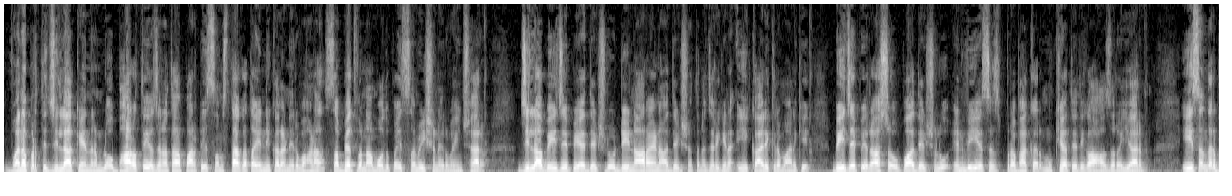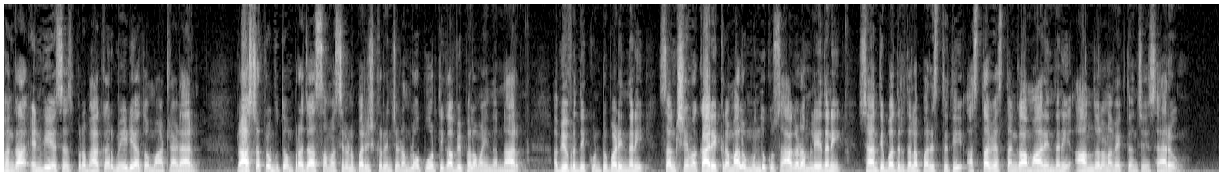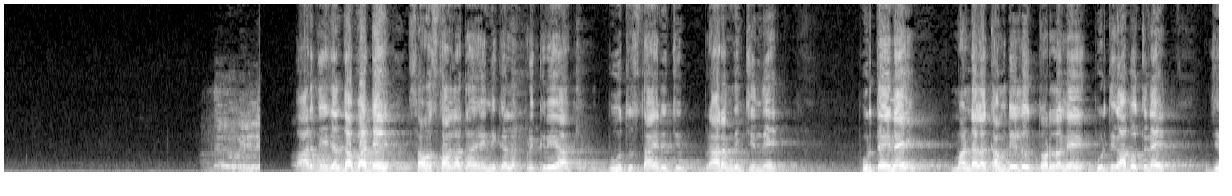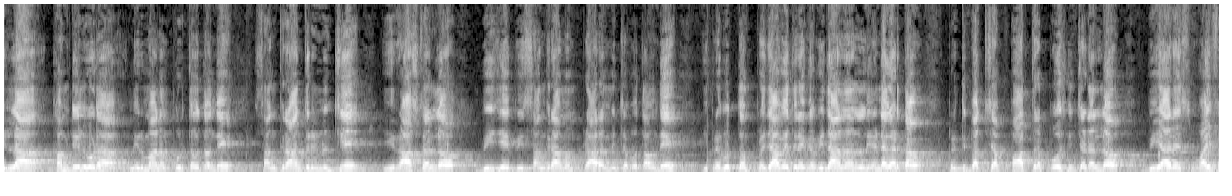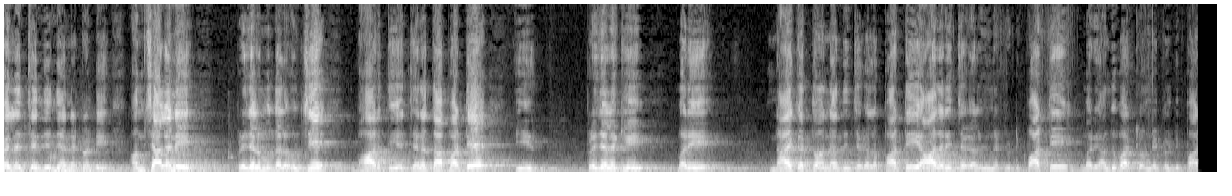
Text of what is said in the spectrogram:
వనపర్తి జిల్లా కేంద్రంలో భారతీయ జనతా పార్టీ సంస్థాగత ఎన్నికల నిర్వహణ సభ్యత్వ నమోదుపై సమీక్ష నిర్వహించారు. జిల్లా బీజేపీ అధ్యక్షుడు డి నారాయణ అధ్యక్షతన జరిగిన ఈ కార్యక్రమానికి బీజేపీ రాష్ట్ర ఉపాధ్యక్షులు ఎన్వీఎస్ఎస్ ప్రభాకర్ ముఖ్య అతిథిగా హాజరయ్యారు. ఈ సందర్భంగా ఎన్వీఎస్ఎస్ ప్రభాకర్ మీడియాతో మాట్లాడారు. రాష్ట్ర ప్రభుత్వం ప్రజా సమస్యలను పరిష్కరించడంలో పూర్తిగా విఫలమైందన్నారు. అభివృద్ధి కుంటుపడిందని సంక్షేమ కార్యక్రమాలు ముందుకు సాగడం లేదని శాంతి భద్రతల పరిస్థితి అస్తవ్యస్తంగా మారిందని ఆందోళన వ్యక్తం చేశారు. భారతీయ జనతా పార్టీ సంస్థాగత ఎన్నికల ప్రక్రియ బూత్ స్థాయి నుంచి ప్రారంభించింది. పూర్తయినాయి. మండల కమిటీలు త్వరలోనే పూర్తి కాబోతున్నాయి. జిల్లా కమిటీలు కూడా నిర్మాణం పూర్తవుతుంది. సంక్రాంతి నుంచి ఈ రాష్ట్రంలో బీజేపీ సంగ్రామం ప్రారంభించబోతా ఉంది. ఈ ప్రభుత్వం ప్రజా వ్యతిరేక విధానాలను ఎండగడతాం. ప్రతిపక్ష పాత్ర పోషించడంలో బీఆర్ఎస్ వైఫల్యం చెందింది అన్నటువంటి అంశాలని ప్రజల ముందర ఉంచి భారతీయ జనతా పార్టీ ఈ ప్రజలకి మరి నాయకత్వాన్ని అందించగల పార్టీ ఆదరించగలిగినటువంటి పార్టీ మరి అందుబాటులో ఉండేటువంటి పార్టీ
